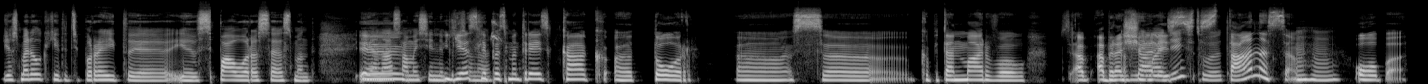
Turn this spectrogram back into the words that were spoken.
Я смотрела какие-то типа рейты, с Power Assessment, и она э, самый сильный персонаж. Если посмотреть, как э, Тор э, с э, Капитан Марвел обращались с Таносом, угу. оба,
